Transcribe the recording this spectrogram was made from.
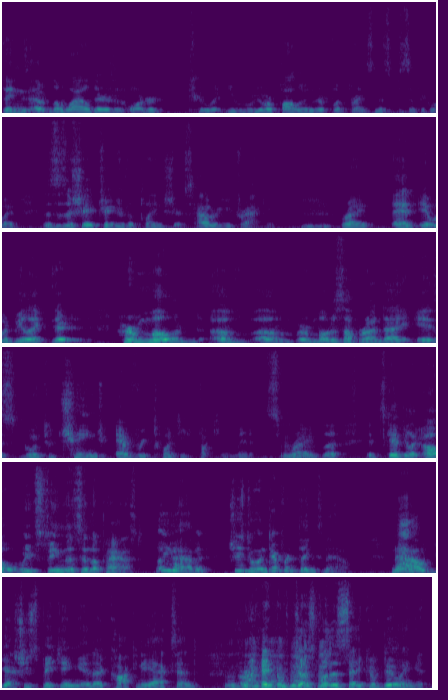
things out in the wild, there's an order to it. You you are following their footprints in a specific way. This is a shape changer. The plane shifts. How are you tracking? Mhm. Right, and it would be like there. Her mode of of or modus operandi is going to change every twenty fucking minutes, Mhm. right? The, it's gonna be like, oh, we've seen this in the past. No, you haven't. She's doing different things now. Now, yeah, she's speaking in a Cockney accent, right? just for the sake of doing it,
